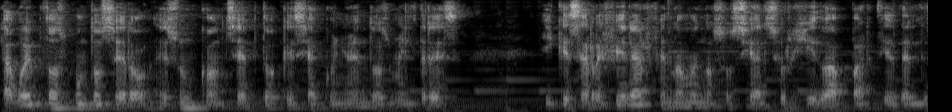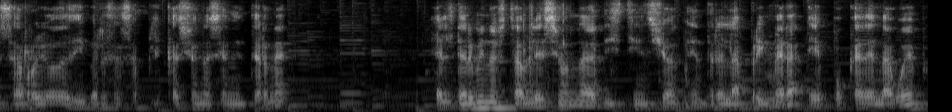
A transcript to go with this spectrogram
La Web 2.0 es un concepto que se acuñó en 2003 y que se refiere al fenómeno social surgido a partir del desarrollo de diversas aplicaciones en Internet. El término establece una distinción entre la primera época de la web,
